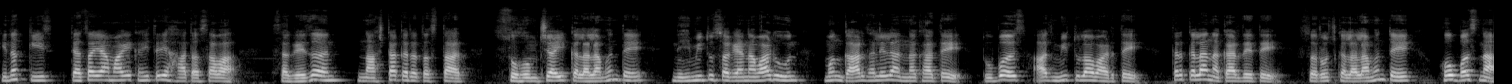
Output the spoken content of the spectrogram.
की नक्कीच त्याचा यामागे काहीतरी हात असावा. सगळेजण नाश्ता करत असतात. सोहमची आई कलाला म्हणते नेहमी तू सगळ्यांना वाढून मग गार झालेलं अन्न खाते. तू बस आज मी तुला वाढते. तर कला नकार देते. सरोज कलाला म्हणते हो बस ना.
